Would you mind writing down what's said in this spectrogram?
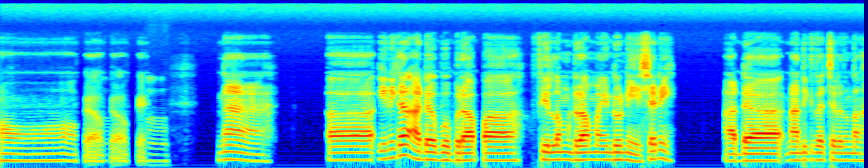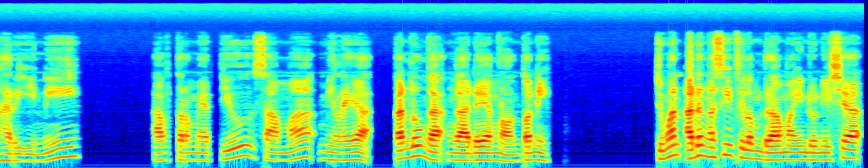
Oh, oke oke oke. Hmm. Nah, eh ini kan ada beberapa film drama Indonesia nih. Ada nanti kita cerita tentang hari ini, After Matthew sama Milea. Kan lu nggak nggak ada yang nonton nih. Cuman ada nggak sih film drama Indonesia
